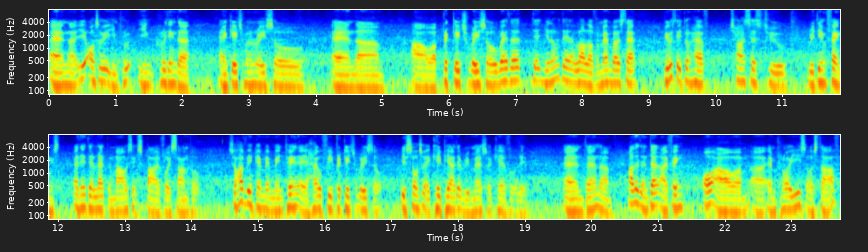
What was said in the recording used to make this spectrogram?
And uh, it also inclu including the engagement ratio and um, our breakage ratio, whether, they, you know, there are a lot of members that, because they don't have chances to redeem things, and then they let the miles expire, for example. So how we can maintain a healthy breakage ratio is also a KPI that we measure carefully. And then, um, other than that, I think all our um, uh, employees or staff,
